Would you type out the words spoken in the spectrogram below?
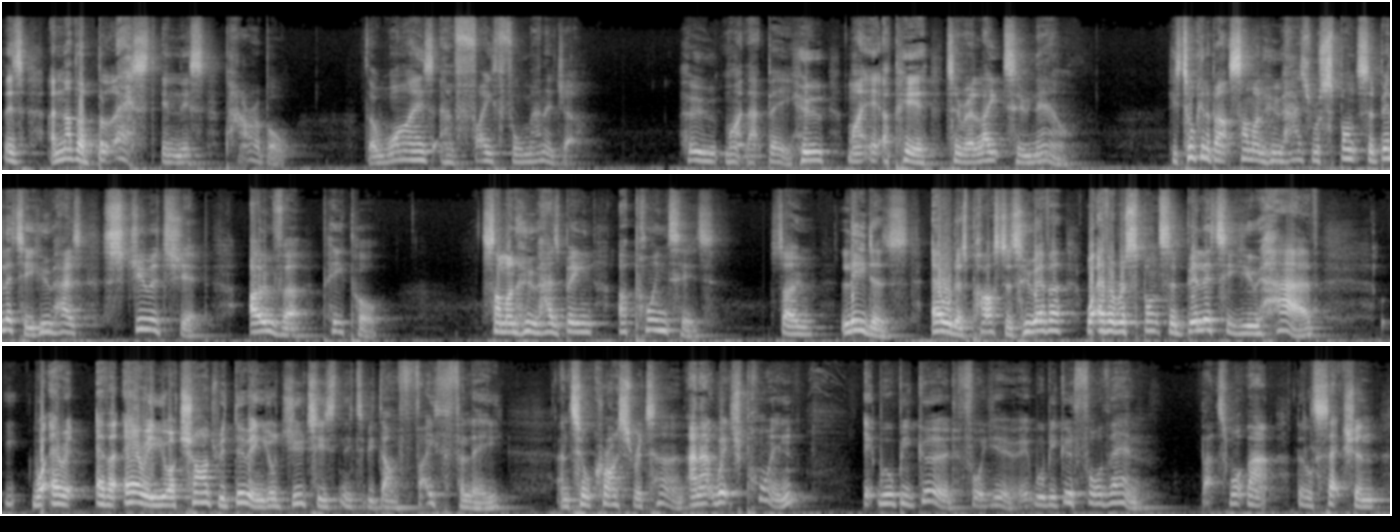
There's another blessed in this parable the wise and faithful manager. Who might that be? Who might it appear to relate to now? He's talking about someone who has responsibility, who has stewardship over people, someone who has been appointed. So, leaders, elders, pastors, whoever, whatever responsibility you have, whatever area you are charged with doing, your duties need to be done faithfully until Christ's return. And at which point, it will be good for you, it will be good for them. That's what that little section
